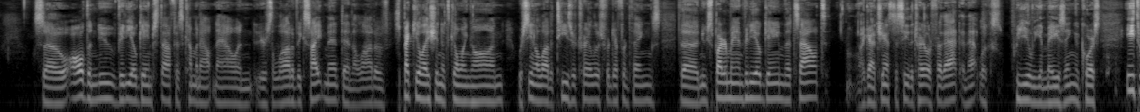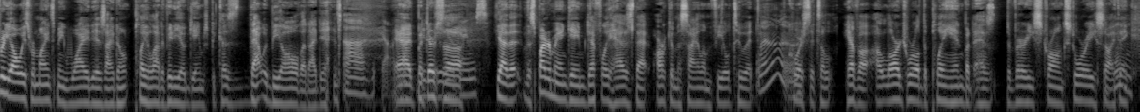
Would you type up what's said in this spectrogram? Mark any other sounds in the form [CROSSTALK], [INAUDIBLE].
So, all the new video game stuff is coming out now, and there's a lot of excitement and a lot of speculation that's going on. We're seeing a lot of teaser trailers for different things. The new Spider Man video game that's out, I got a chance to see the trailer for that, and that looks really amazing. Of course, E3 always reminds me why it is I don't play a lot of video games because that would be all that I did. Uh, yeah. [LAUGHS] I but there's uh, games. yeah, the the Spider-Man game definitely has that Arkham Asylum feel to it. Oh. Of course, it's a you have a, a large world to play in, but it has a very strong story. So I think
